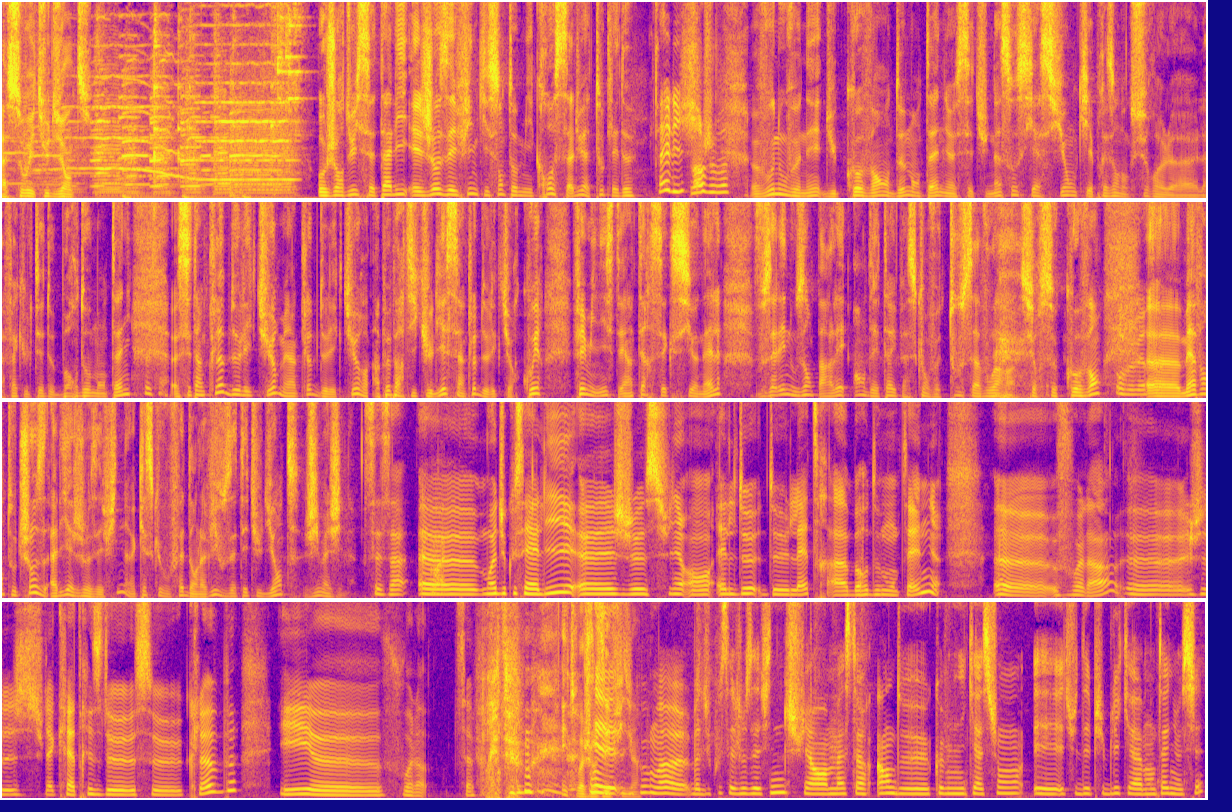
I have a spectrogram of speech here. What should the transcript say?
Asso étudiante. Aujourd'hui, c'est Ali et Joséphine qui sont au micro. Salut à toutes les deux. Salut. Bonjour. Vous nous venez du Couvent de Montaigne. C'est une association qui est présente donc sur euh, la faculté de Bordeaux-Montaigne. C'est. Euh, C'est un club de lecture, mais un club de lecture un peu particulier. C'est un club de lecture queer, féministe et intersectionnel. Vous allez nous en parler en détail parce qu'on veut tout savoir sur ce couvent. On veut. Euh, mais avant toute chose, Ali et Joséphine, qu'est-ce que vous faites dans la vie? Vous êtes étudiante, j'imagine. C'est ça. Euh, Moi, du coup, c'est Ali. Euh, je suis en L2 de lettres à Bordeaux-Montaigne. Euh, voilà. Euh, je, je suis la créatrice de ce club. Et euh, voilà. C'est à peu près tout. Et toi, Et Joséphine du coup, moi, bah, du coup, c'est Joséphine. Je suis en master 1 de communication et études des publics à Montaigne aussi.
